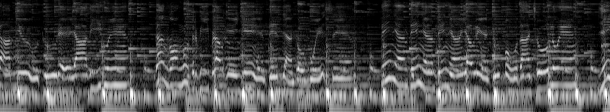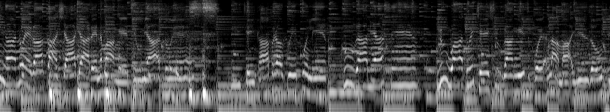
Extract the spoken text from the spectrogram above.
ရာမြူထူတဲ့ရာသီတွင်ကံကောငုတရပီဘရောက်အင်ရင်သင်ပြန်ထုံမွေးစင်သင်ညံသင်ညံသင်ညံရောက်လျင်ဒူပိုသာချိုးလွင်ရင်းငါနှဲ့ကကရှာကြတဲ့နှမငယ်ပြူများအသွင်ဒီချိန်ခါဘရောက်တွေပွင့်လျင်ခုကားများစင်လူဝါသွေးချေရှုကာငေးစပွဲအလှမအရင်ဆုံးဖြ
